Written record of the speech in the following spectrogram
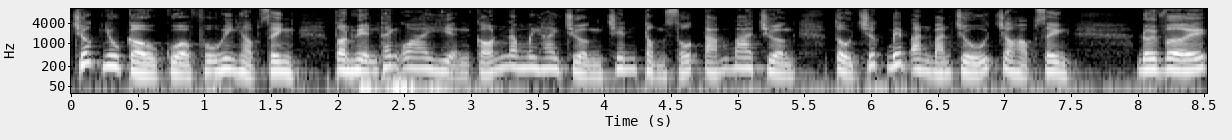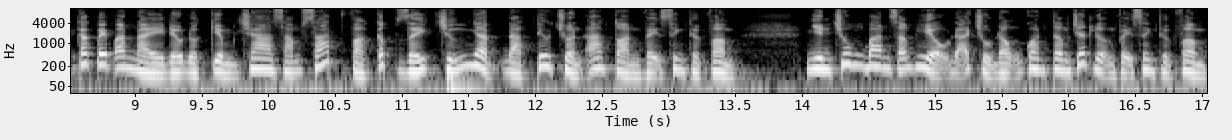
Trước nhu cầu của phụ huynh học sinh, toàn huyện Thanh Oai hiện có 52 trường trên tổng số 83 trường tổ chức bếp ăn bán chú cho học sinh. Đối với các bếp ăn này đều được kiểm tra, giám sát và cấp giấy chứng nhận đạt tiêu chuẩn an toàn vệ sinh thực phẩm. Nhìn chung, ban giám hiệu đã chủ động quan tâm chất lượng vệ sinh thực phẩm,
